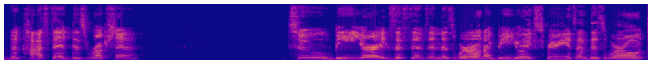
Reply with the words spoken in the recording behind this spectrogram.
the constant disruption to be your existence in this world or be your experience of this world,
